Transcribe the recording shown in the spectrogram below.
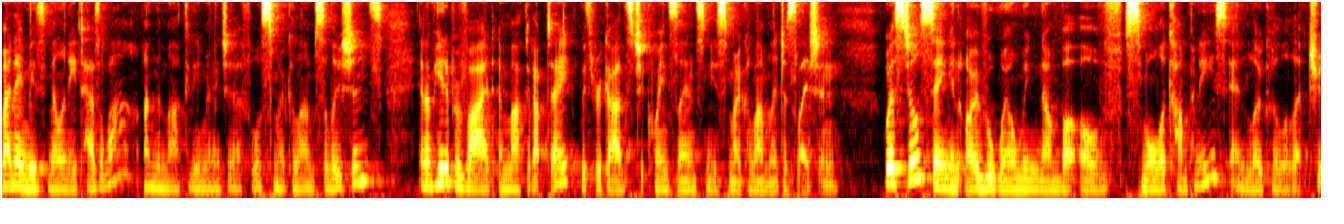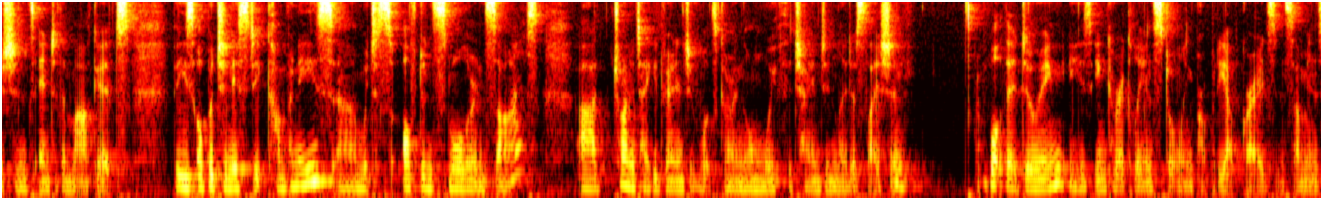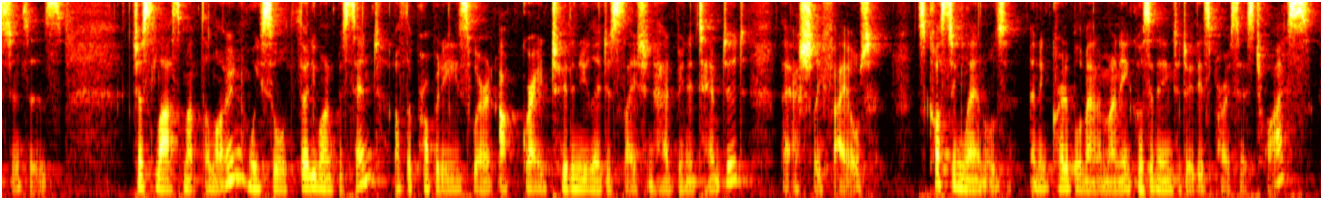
My name is Melanie Tazalar. I'm the Marketing Manager for Smoke Alarm Solutions and I'm here to provide a market update with regards to Queensland's new smoke alarm legislation. We're still seeing an overwhelming number of smaller companies and local electricians enter the market. These opportunistic companies, um, which are often smaller in size, are trying to take advantage of what's going on with the change in legislation. What they're doing is incorrectly installing property upgrades in some instances. Just last month alone, we saw 31% of the properties where an upgrade to the new legislation had been attempted, they actually failed. It's costing landlords an incredible amount of money because they're needing to do this process twice.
